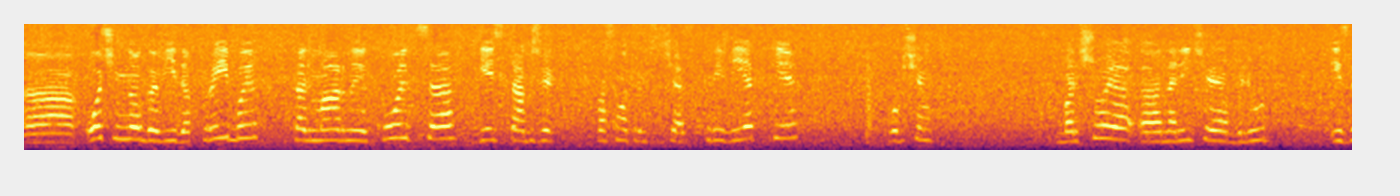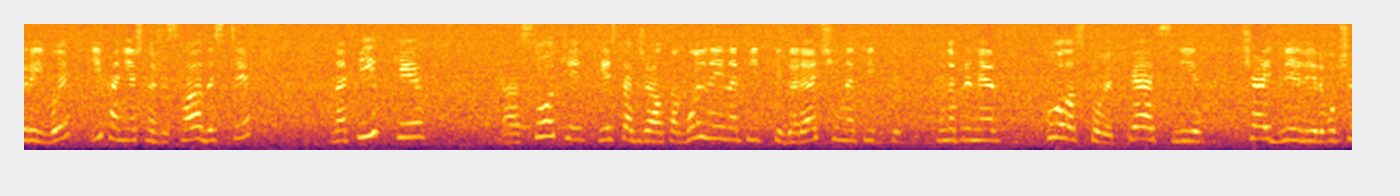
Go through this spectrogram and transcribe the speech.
Э, очень много видов рыбы, кальмарные кольца. Есть также, посмотрим сейчас, креветки. В общем, большое э, наличие блюд из рыбы. И, конечно же, сладости, напитки, э, соки. Есть также алкогольные напитки, горячие напитки. Ну, например, кола стоит 5 лир, чай 2 лиры. В общем,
